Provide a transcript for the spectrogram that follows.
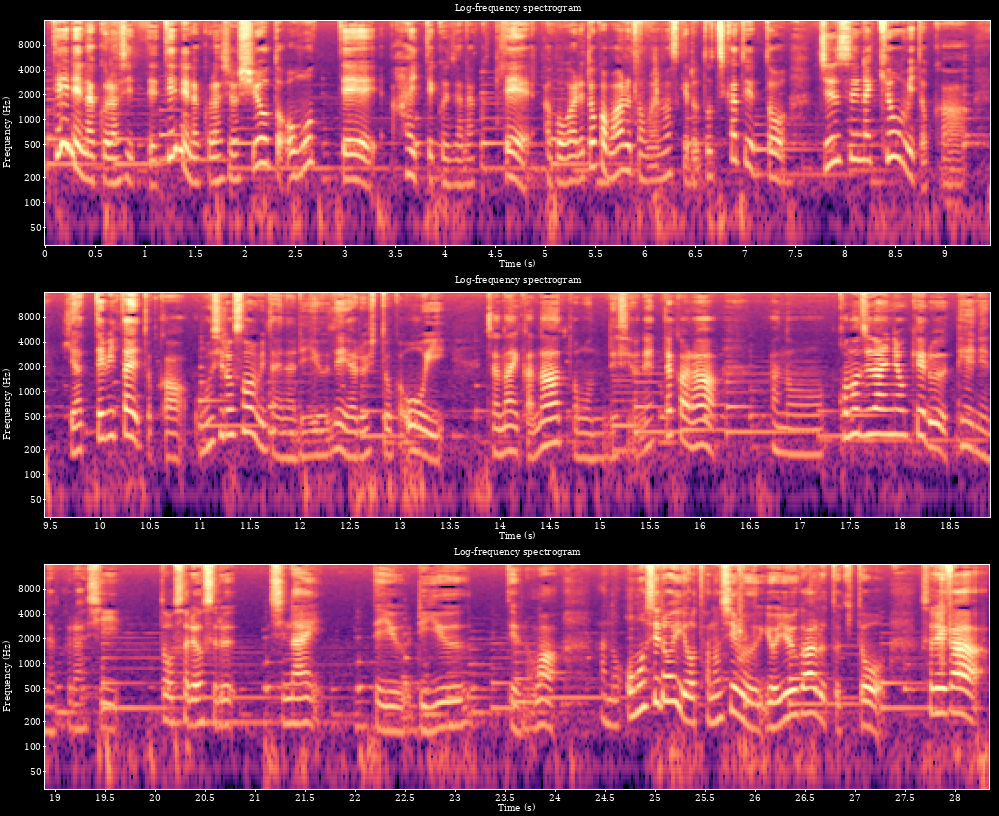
う丁寧な暮らしって丁寧な暮らしをしようと思って入っていくんじゃなくて憧れとかもあると思いますけどどっちかというと純粋な興味とかやってみたいとか面白そうみたいな理由でやる人が多いじゃないかなと思うんですよね。だからあのこの時代における丁寧な暮らしとそれをするしないっていう理由っていうのはあの面白いを楽しむ余裕がある時とそれが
